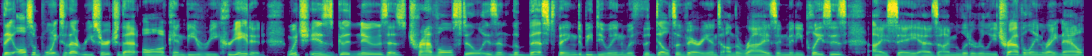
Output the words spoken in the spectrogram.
they also point to that research that awe can be recreated, which is good news as travel still isn't the best thing to be doing with the Delta variant on the rise in many places. I say as I'm literally traveling right now.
